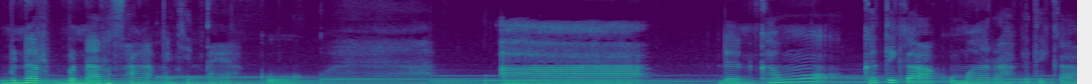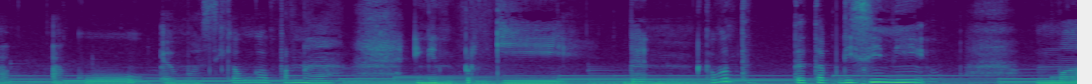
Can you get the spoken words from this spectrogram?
benar-benar sangat mencintai aku. Uh, dan kamu ketika aku marah ketika aku kamu nggak pernah ingin pergi dan kamu tetap di sini me,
